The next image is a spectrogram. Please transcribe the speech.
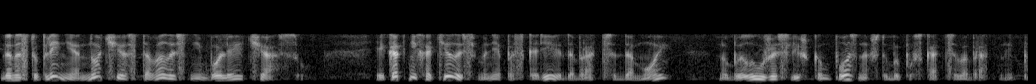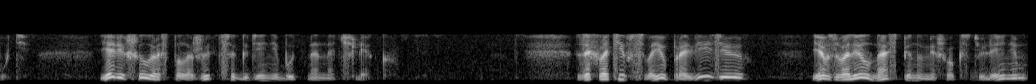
До наступления ночи оставалось не более часу, и как не хотелось мне поскорее добраться домой, но было уже слишком поздно, чтобы пускаться в обратный путь. Я решил расположиться где-нибудь на ночлег. Захватив свою провизию, я взвалил на спину мешок с тюленем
